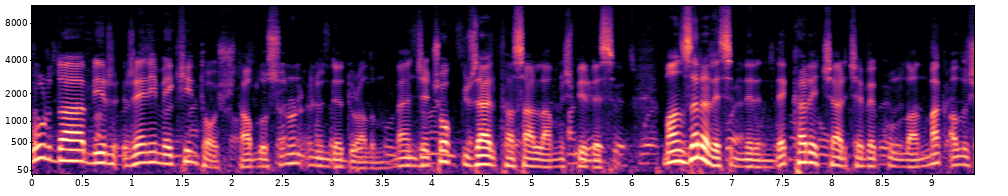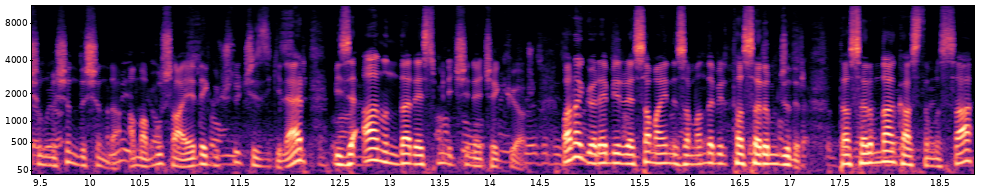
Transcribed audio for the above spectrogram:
Burada bir Rennie McIntosh tablosunun önünde duralım. Bence çok güzel tasarlanmış bir resim. Manzara resimlerinde kare çerçeve kullanmak alışılmışın dışında ama bu sayede güçlü çizgiler bizi anında resmin içine çekiyor. Bana göre bir ressam aynı zamanda bir tasarımcıdır. Tasarımdan kastımızsa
